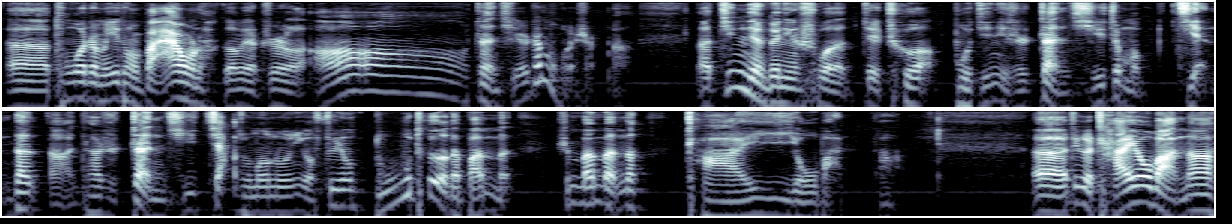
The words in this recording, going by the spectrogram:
呃，通过这么一通白话呢，各位就知道了哦，战旗是这么回事啊。那今天跟您说的这车不仅仅是战旗这么简单啊，它是战旗家族当中一个非常独特的版本，什么版本呢？柴油版。呃，这个柴油版呢，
